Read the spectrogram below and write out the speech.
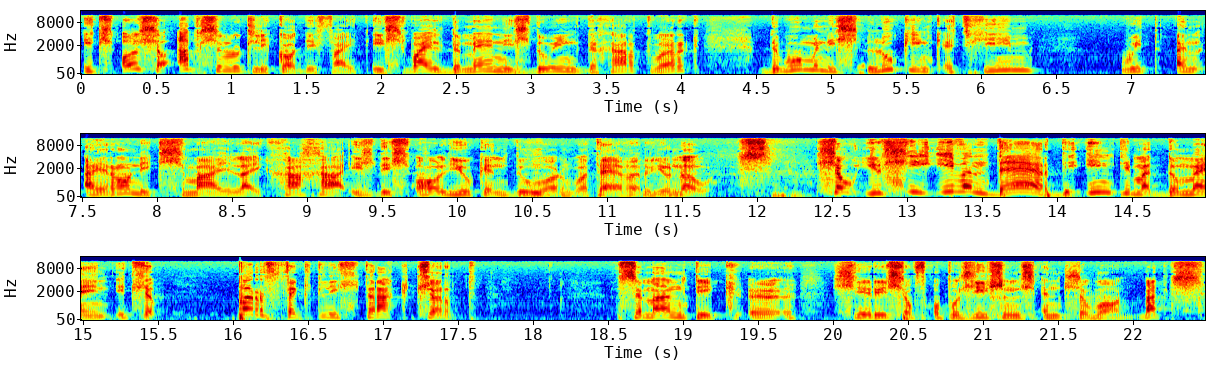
it's also absolutely codified, is while the man is doing the hard work, the woman is looking at him with an ironic smile, like, haha, is this all you can do, or whatever, you know. So you see, even there, the intimate domain, it's a perfectly structured semantic uh, series of oppositions and so on. But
